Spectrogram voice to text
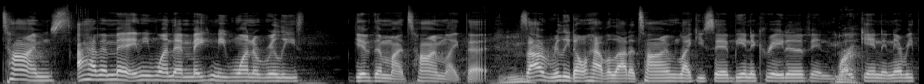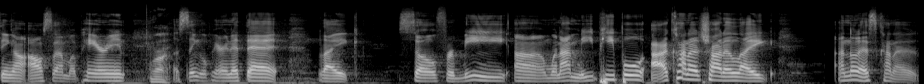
times I haven't met anyone that make me want to really give them my time like that because I really don't have a lot of time. Like you said, being a creative and Right. working and everything. I- Also, I'm a parent, Right. a single parent at that. Like, so for me, um, when I meet people, I kind of try to like. I know that's kind of.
